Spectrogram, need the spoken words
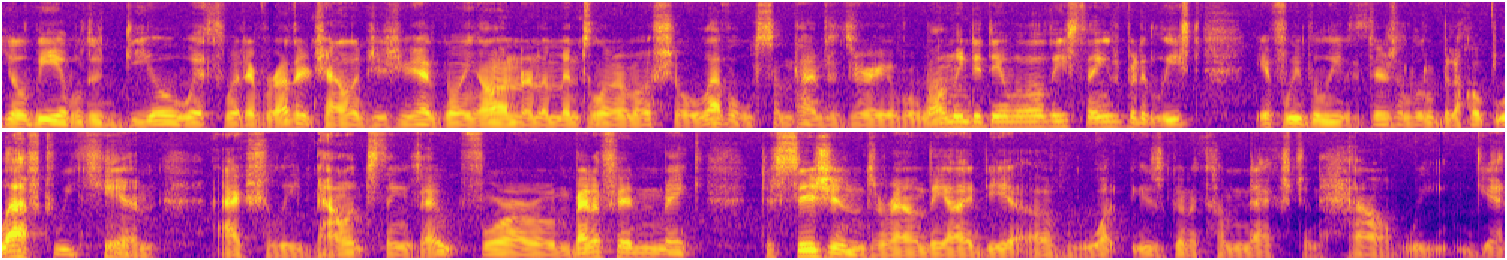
you'll be able to deal with whatever other challenges you have going on on a mental or emotional level. Sometimes it's very overwhelming to deal with all these things, but at least if we believe that there's a little bit of hope left, we can actually balance things out for our own benefit and make decisions around the idea of what is going to come next and how we get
